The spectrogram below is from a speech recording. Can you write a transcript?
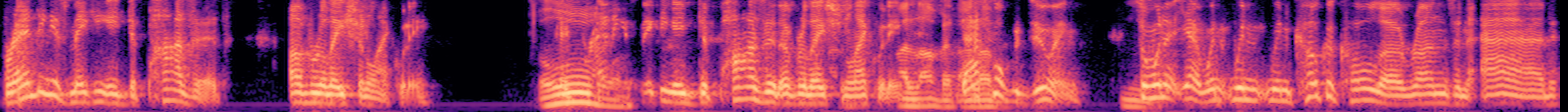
branding is making a deposit of relational equity. Oh, branding is making a deposit of relational equity. I love it. That's love what it. we're doing. Mm. So when it, yeah, when when when Coca Cola runs an ad,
